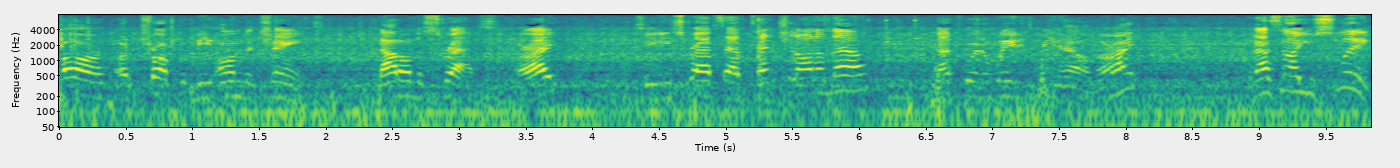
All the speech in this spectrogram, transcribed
car or truck would be on the chains, not on the straps. All right? See these straps have tension on them now? That's where the weight is being held. All right? And that's how you sling.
